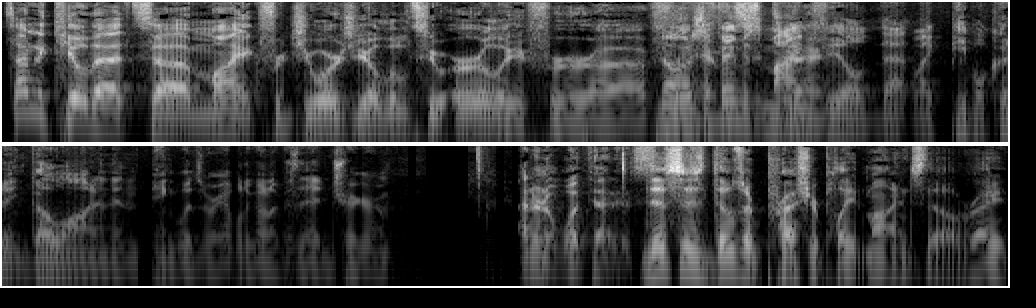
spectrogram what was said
Time to kill that uh, Mike for Georgia a little too early for. Uh, for No, there's a famous today. minefield that like people couldn't go on, and then penguins were able to go on because they didn't trigger them. I don't know what that is. This is those are pressure plate mines, though, right?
